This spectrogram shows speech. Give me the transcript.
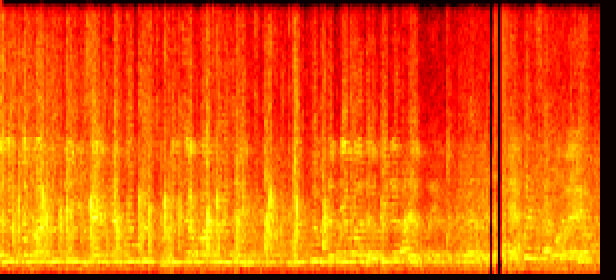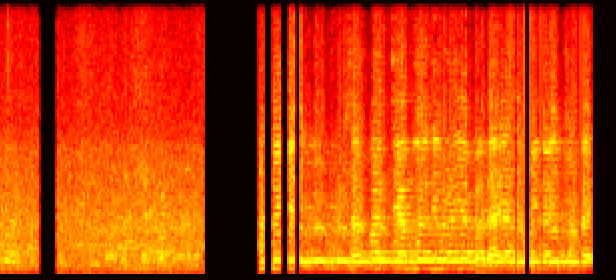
દલિત સમાજ વતી સાહેબને ખૂબ ખૂબ શુભેચ્છા પાઠવે છે. ખૂબ ખૂબ ધન્યવાદ, અભિનંદન. સરપંચ જેમલાથી વળિયા વધારે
